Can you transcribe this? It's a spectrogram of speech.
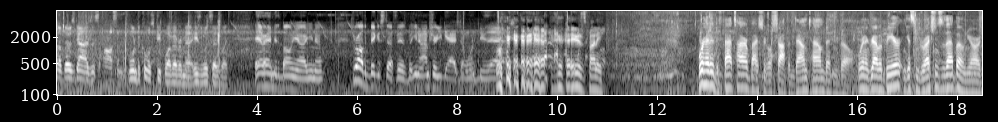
of those guys. It's awesome. One of the coolest people I've ever met. He's looks at us like, yeah, we're heading to the boneyard, you know. It's where all the biggest stuff is, but you know, I'm sure you guys don't want to do that. it was funny. We're headed to Phat Tire Bicycle Shop in downtown Bentonville. We're gonna grab a beer and get some directions to that boneyard.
